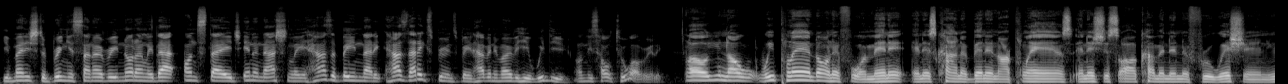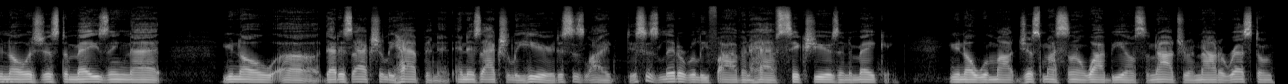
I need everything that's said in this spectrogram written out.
You've managed to bring your son over here. Not only that, on stage internationally. How's it been that? How's that experience been having him over here with you on this whole tour? Really? Oh, you know, we planned on it for a minute and it's kind of been in our plans and it's just all coming into fruition. You know, it's just amazing that, you know, uh, that it's actually happening and it's actually here. This is like, this is literally five and a half, six years in the making. You know, with my just my son YBL Sinatra. Now the rest of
